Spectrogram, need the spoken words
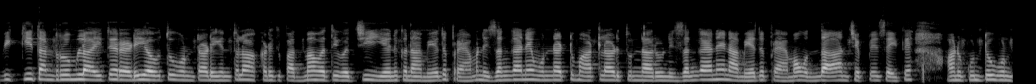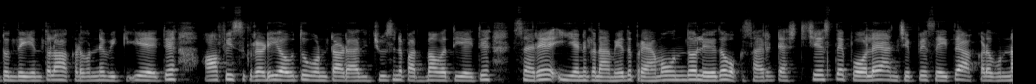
విక్కీ తన రూమ్లో అయితే రెడీ అవుతూ ఉంటాడు. ఇంతలో అక్కడికి పద్మావతి వచ్చి ఈయనకు నా మీద ప్రేమ నిజంగానే ఉన్నట్టు మాట్లాడుతున్నారు. నిజంగానే నా మీద ప్రేమ ఉందా? అని చెప్పేసి అయితే అనుకుంటూ ఉంటుంది. ఇంతలో అక్కడ ఉన్న విక్కీ అయితే ఆఫీస్కి రెడీ అవుతూ ఉంటాడు. అది చూసిన పద్మావతి అయితే సరే ఈయనకు నా మీద ప్రేమ ఉందో లేదో ఒకసారి టెస్ట్ చేస్తే పోలే అని చెప్పేసి అయితే అక్కడ ఉన్న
